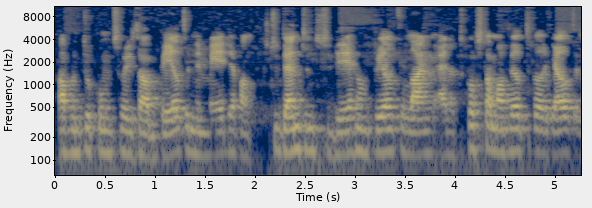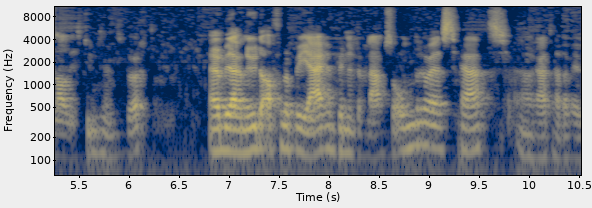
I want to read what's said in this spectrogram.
af en toe komt zoiets dat beeld in de media van studenten studeren veel te lang en het kost allemaal veel te veel geld en al die studies enzovoort. We hebben daar nu de afgelopen jaren binnen de Vlaamse Onderwijsraad, en Raad gaat er ook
